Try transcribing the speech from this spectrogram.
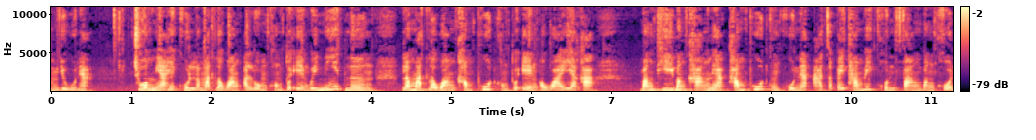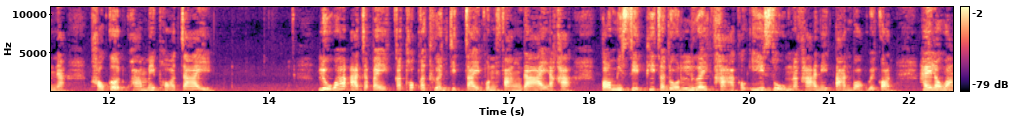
ำอยู่เนี่ย ช่วงนี้ให้คุณระมัดระวังอารมณ์ของตัวเองไว้นิดนึง ระมัดระวังคำพูดของตัวเองเอาไว้อะค่ะ บางทีบางครั้งเนี่ยคำพูดของคุณเนี่ยอาจจะไปทำให้คนฟังบางคนเนี่ยเขาเกิดความไม่พอใจ หรือว่าอาจจะไปกระทบกระเทือนจิตใจคนฟังได้อะค่ะ ก็มีสิทธิ์ที่จะโดนเลื่อยขาเก้าอี้สูงนะคะ อันนี้ตาลบอกไว้ก่อน ให้ระวัง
